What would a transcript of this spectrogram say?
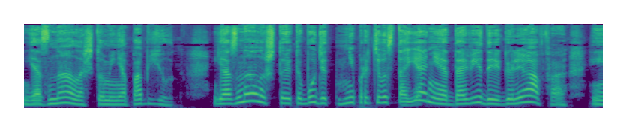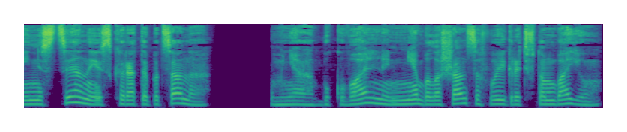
Я знала, что меня побьют. Я знала, что это будет не противостояние Давида и Голиафа и не сцены из карате-пацана. У меня буквально не было шансов выиграть в том бою.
